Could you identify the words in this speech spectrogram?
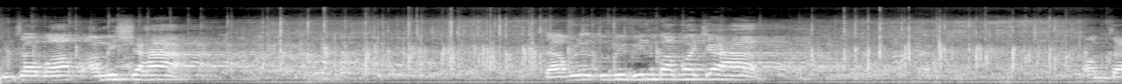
तुमचा बाप अमित शहा. त्यामुळे तुम्ही बिनबापाचे आहात. आमचा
